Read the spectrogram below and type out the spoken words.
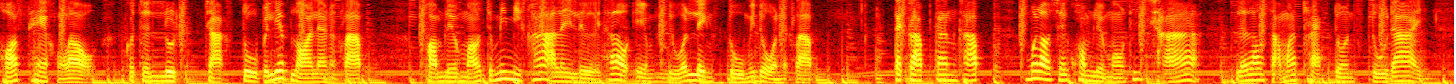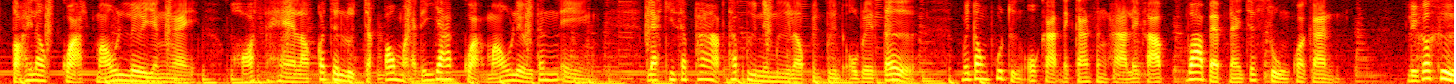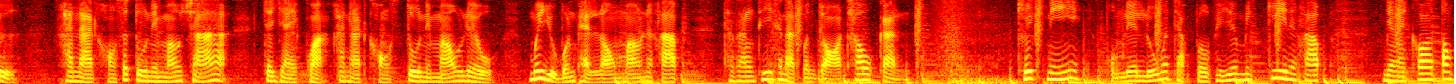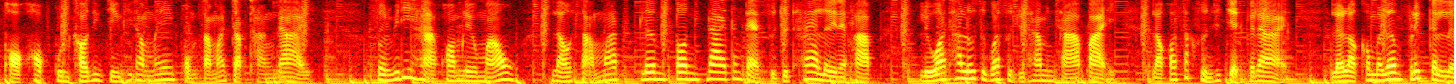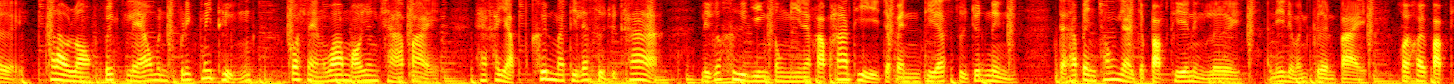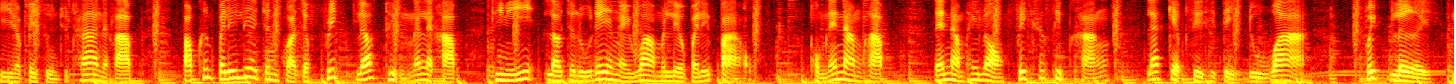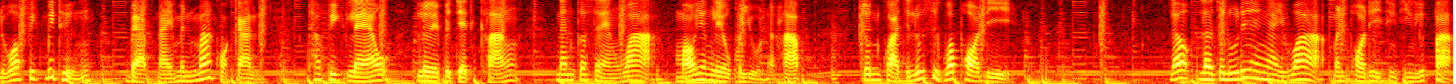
คอสแฮร์ของเราก็จะหลุดจากศัตรูไปเรียบร้อยแล้วนะครับ ความเร็วเมาส์จะไม่มีค่าอะไรเลย ถ้าเราเอ็มหรือว่าเล็งศัตรูไม่โดนนะครับ แต่กลับกันครับ เมื่อเราใช้ความเร็วเมาส์ที่ช้า และเราสามารถแทร็กโดนศัตรูได้ ต่อให้เรากวาดเมาส์เลยยังไงคอสแฮร์เราก็จะหลุดจากเป้าหมายได้ยากกว่าเมาส์เร็วนั่นเอง และคิดสภาพถ้าปืนในมือเราเป็นปืนโอเปอเรเตอร์ไม่ต้องพูดถึงโอกาสในการสังหารเลยครับ ว่าแบบไหนจะสูงกว่ากัน หรือก็คือ ขนาดของศัตรูในเมาส์ช้า จะใหญ่กว่าขนาดของศัตรูในเมาส์เร็ว เมื่ออยู่บนแผ่นรองเมาส์นะครับ ทั้งๆที่ขนาดบนจอเท่ากัน ทริคนี้ผมเรียนรู้มาจากโปรเพเยอร์มิกกี้นะครับยังไงก็ต้องขอขอบคุณเขาจริงๆ ที่ทำให้ผมสามารถจับทางได้ ส่วนวิธีหาความเร็วเมาส์เราสามารถเริ่มต้นได้ตั้งแต่ 0.5 เลยนะครับ หรือว่าถ้ารู้สึกว่า 0.5 มันช้าไป เราก็สัก 0.7 ก็ได้ แล้วเราก็มาเริ่มฟลิกกันเลย ถ้าเราลองฟลิกแล้วมันฟลิกไม่ถึง ก็แสดงว่าเมาส์ยังช้าไป ให้ขยับขึ้นมาทีละ 0.5 หรือก็คือยิงตรงนี้นะครับ 5 ทีจะเป็นทีละ 0.1 แต่ถ้าเป็นช่องใหญ่จะปรับทีละหนึ่งเลย อันนี้เดี๋ยวมันเกินไป ค่อยๆ ปรับทีละไป 0.5 นะครับ ปรับขึ้นไปเรื่อยๆ จนกว่าจะฟลิกแล้วถึงนั่นแหละครับ ทีนี้เราจะรู้ได้ยังไงว่ามันเร็วไปหรือเปล่า ผมแนะนำครับ แนะนำให้ลองฟลิกสัก 10 ครั้ง และเก็บสถิติดูว่าฟลิกเลย หรือว่าฟลิกไม่ถึง แบบไหนมันมากกว่ากัน ถ้าฟลิกแล้วเลยไป 7 ครั้ง นั่นก็แสดงว่าเมาส์ยังเร็วไปอยู่นะครับ จนกว่าจะรู้สึกว่าพอดี แล้วเราจะรู้ได้ยังไงว่ามันพอดีจริง ๆ หรือเปล่า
